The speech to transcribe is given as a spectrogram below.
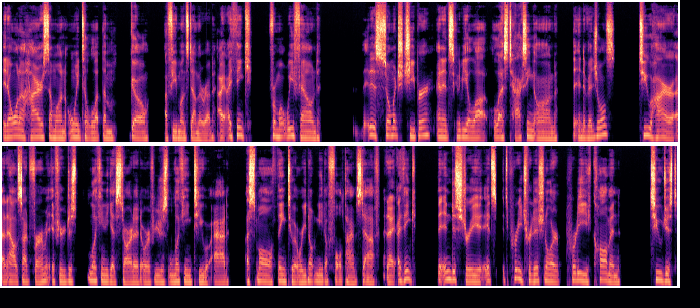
They don't want to hire someone only to let them go a few months down the road. I, I think from what we found, it is so much cheaper and it's going to be a lot less taxing on the individuals to hire an outside firm if you're just looking to get started or if you're just looking to add a small thing to it where you don't need a full-time staff. And I, I think the industry, it's it's pretty traditional or pretty common to just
